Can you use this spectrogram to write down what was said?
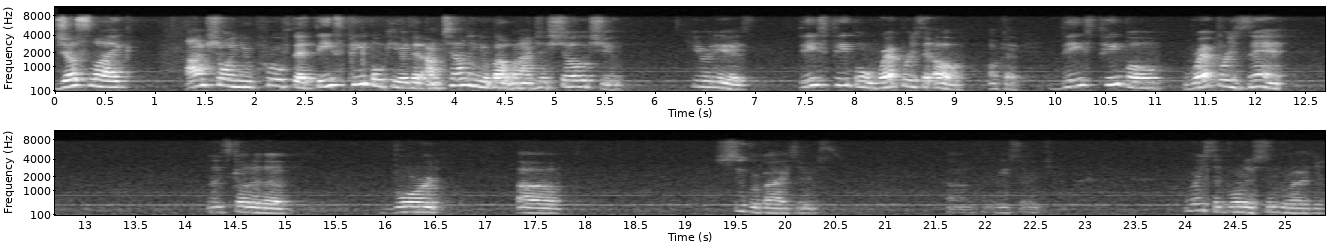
Just like I'm showing you proof that these people here that I'm telling you about when I just showed you, here it is. These people represent, oh, okay. These people represent, let's go to the board of supervisors research. Where's the board of supervisors?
